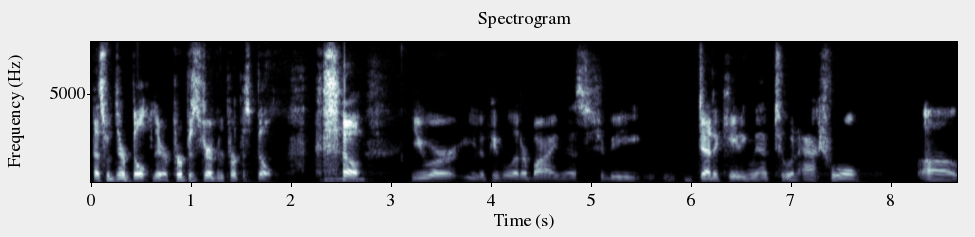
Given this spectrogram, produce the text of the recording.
That's what they're built they're purpose driven purpose built so you are you know people that are buying this should be dedicating that to an actual uh,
